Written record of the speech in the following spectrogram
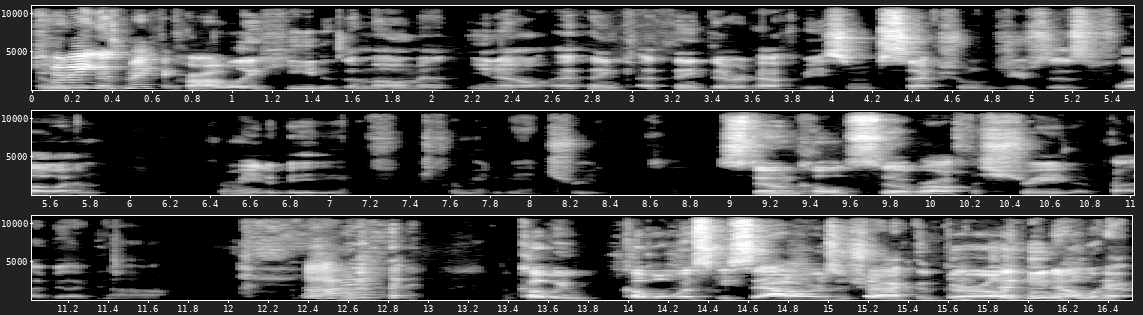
Can would- I use my finger? Probably heat at the moment. You know, I think I think there would have to be some sexual juices flowing for me to be for me to be intrigued. Stone cold sober off the street, I'd probably be like, nah. Couple couple whiskey sours, attractive girl. You know where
